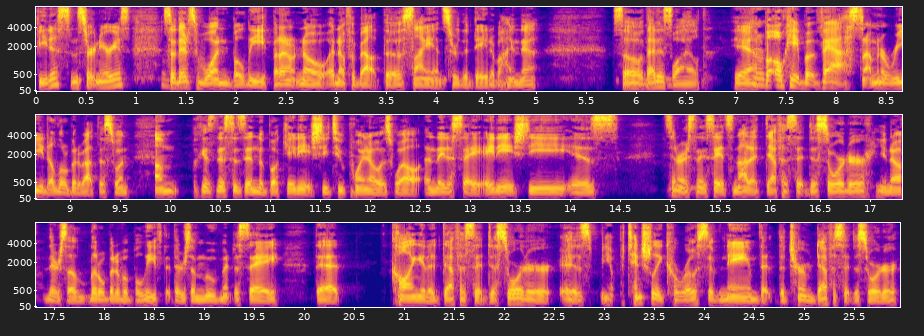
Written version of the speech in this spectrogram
fetus in certain areas. Mm-hmm. So there's one belief, but I don't know enough about the science or the data behind that. So that is wild. Yeah. Mm-hmm. But okay, but vast. I'm going to read a little bit about this one um, because this is in the book ADHD 2.0 as well. And they just say ADHD is it's interesting. They say it's not a deficit disorder. You know, there's a little bit of a belief that there's a movement to say that calling it a deficit disorder is you know, potentially corrosive name that the term deficit disorder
